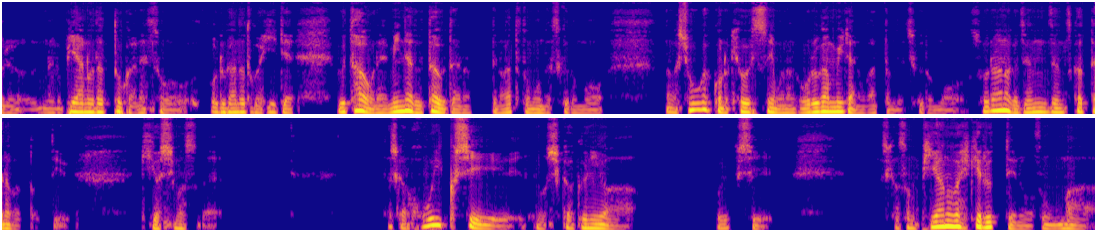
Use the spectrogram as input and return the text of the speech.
ういう、なんかピアノだとかね、そう、オルガンだとか弾いて、歌をね、みんなで歌う歌うなってのがあったと思うんですけども、なんか小学校の教室にもなんかオルガンみたいのがあったんですけども、それはなんか全然使ってなかったっていう気がしますね。確かに保育士の資格には、保育士、しかそのピアノが弾けるっていうのを、そのまあ、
